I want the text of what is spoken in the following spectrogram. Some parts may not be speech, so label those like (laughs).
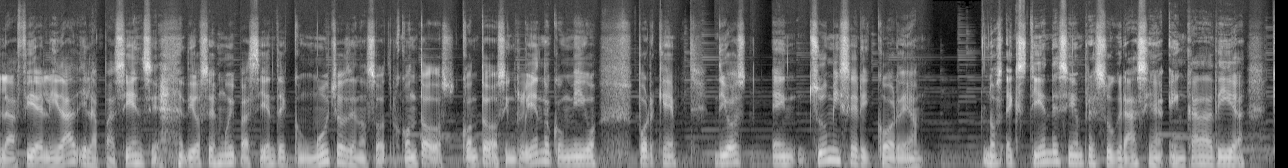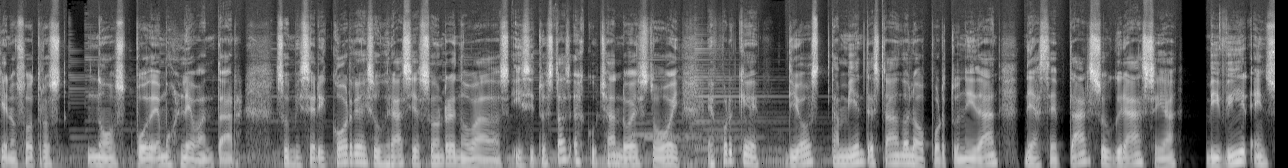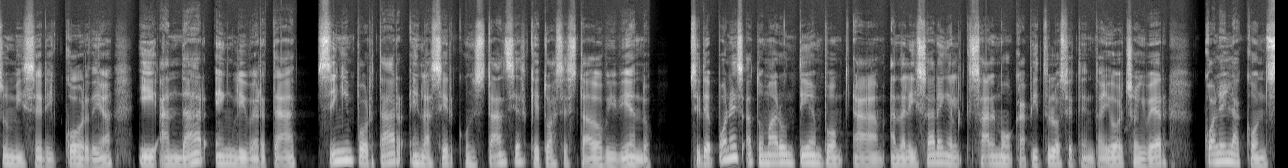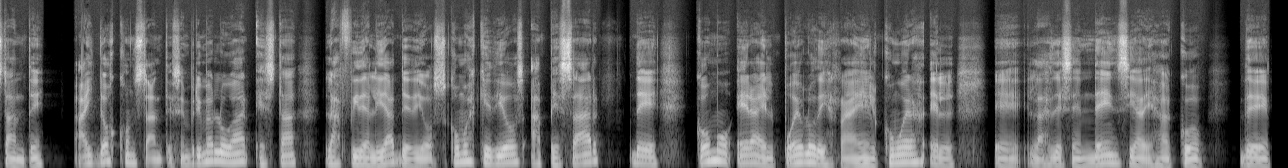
La fidelidad y la paciencia. (laughs) Dios es muy paciente con muchos de nosotros, con todos, con todos, incluyendo conmigo, porque Dios en su misericordia nos extiende siempre su gracia en cada día que nosotros nos podemos levantar. Su misericordia y sus gracias son renovadas. Y si tú estás escuchando esto hoy, es porque Dios también te está dando la oportunidad de aceptar su gracia, vivir en su misericordia y andar en libertad sin importar en las circunstancias que tú has estado viviendo. Si te pones a tomar un tiempo a analizar en el Salmo capítulo 78 y ver cuál es la constante, hay dos constantes. En primer lugar está la fidelidad de Dios. Cómo es que Dios, a pesar de cómo era el pueblo de Israel, cómo era el, eh, la descendencia de Jacob, de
